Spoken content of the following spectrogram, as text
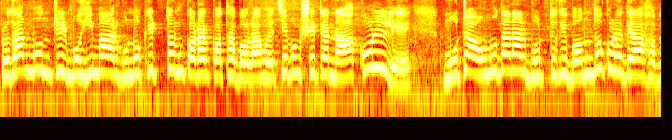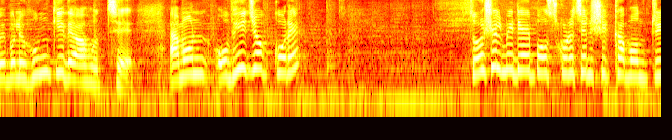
প্রধানমন্ত্রীর মহিমা আর গুণকীর্তন করার কথা বলা হয়েছে এবং সেটা না করলে মোটা অনুদান আর ভর্তুকি বন্ধ করে দেওয়া হবে বলে হুমকি দেওয়া হচ্ছে। এমন অভিযোগ করে সোশ্যাল মিডিয়ায় পোস্ট করেছেন শিক্ষামন্ত্রী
